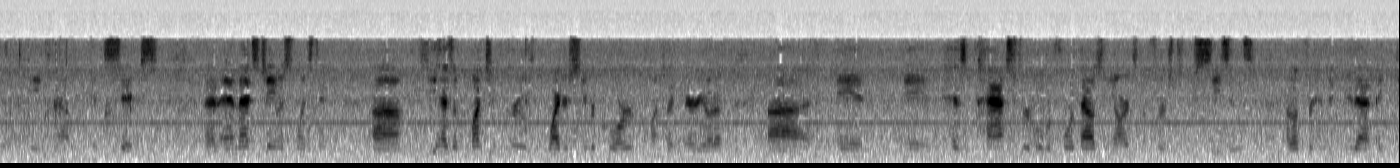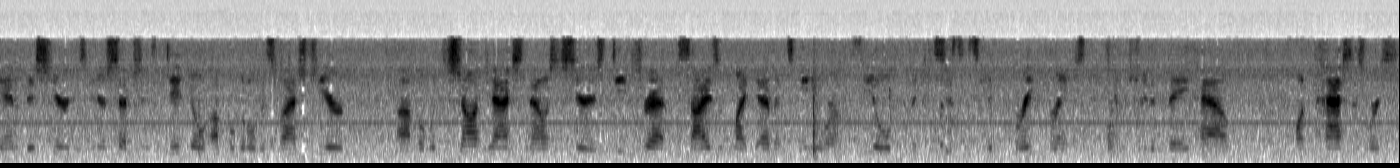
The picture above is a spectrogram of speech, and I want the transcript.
in the eighth round at six, and, and that's Jameis Winston. Um, he has a much improved wide receiver core, much like Mariota, uh, and and has passed for over 4,000 yards in the first two seasons. I look for him to do that again this year. His interceptions did go up a little this last year, uh, but with DeSean Jackson now as a serious deep threat, the size of Mike Evans anywhere on the field, and the consistency that Brate brings, the chemistry that they have on passes where he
